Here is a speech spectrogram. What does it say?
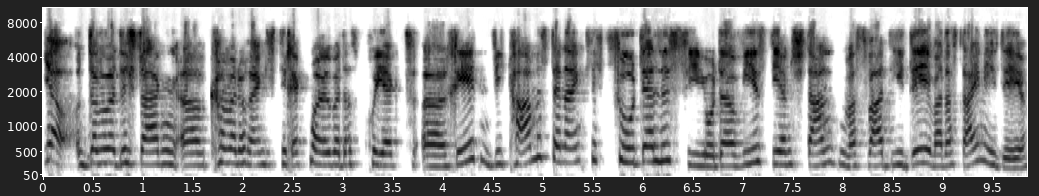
Ja, und dann würde ich sagen, äh, können wir doch eigentlich direkt mal über das Projekt äh, reden. Wie kam es denn eigentlich zu der Lissy oder wie ist die entstanden? Was war die Idee? War das deine Idee?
